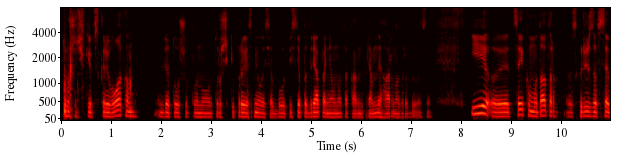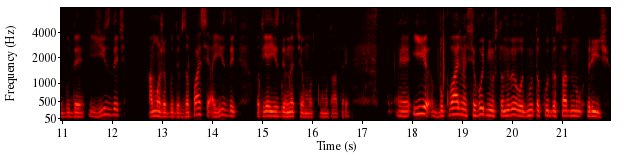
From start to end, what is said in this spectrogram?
трошечки вскрив лаком для того, щоб воно трошечки прояснилося, бо після подряпання воно така прям негарно зробилося. І е, цей комутатор, е, скоріш за все, буде їздить, а може буде в запасі, а їздить. От я їздив на цьому от комутаторі. Е, І буквально сьогодні установив одну таку досадну річ.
